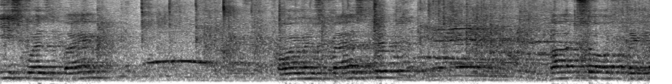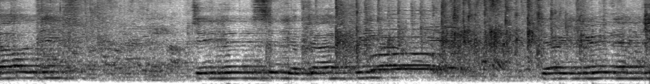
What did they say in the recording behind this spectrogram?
East West Bank, Farmers Basket, Hot Sauce Technologies, Jalen City of Johns Creek, Jerry Nguyen MD,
